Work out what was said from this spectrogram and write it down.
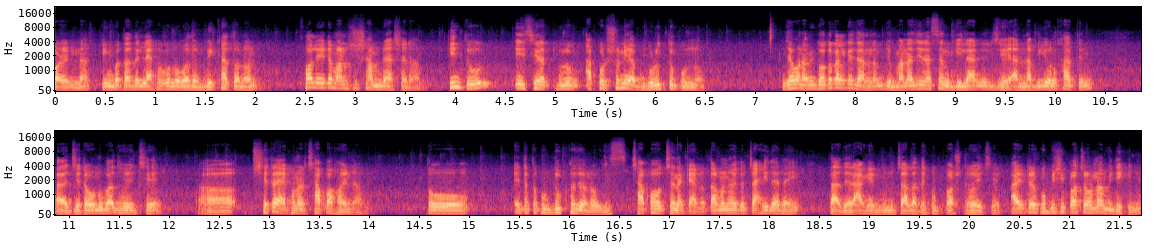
করেন না, কিংবা তাদের লেখক অনুবাদক বিখ্যাত নন, ফলে এটা মানুষের সামনে আসে না। কিন্তু এই সিরাতগুলো আকর্ষণীয় এবং গুরুত্বপূর্ণ। যেমন আমি গতকালকে জানলাম যে মানাজির হাসান গিলানির যে আন্নাবিউল খাতিম যেটা অনুবাদ হয়েছে সেটা এখন আর ছাপা হয় না। তো এটা তো খুব দুঃখজনক যে ছাপা হচ্ছে না কেন? তার মানে হয়তো চাহিদা নেই, তাদের আগেরগুলো চালাতে খুব কষ্ট হয়েছে। আর এটার খুব বেশি প্রচারণা আমি দেখিনি।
